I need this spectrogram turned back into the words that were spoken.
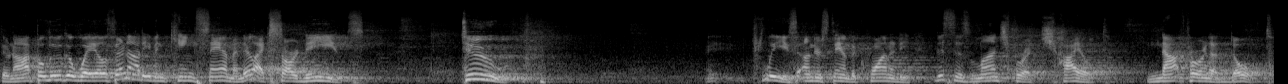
they're not beluga whales, they're not even king salmon. They're like sardines. Two. Please understand the quantity. This is lunch for a child, not for an adult.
